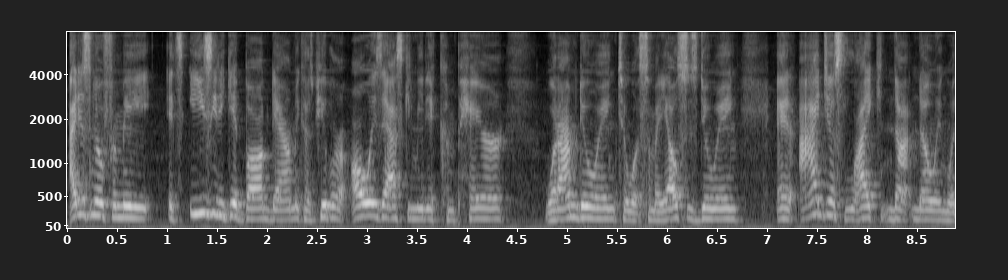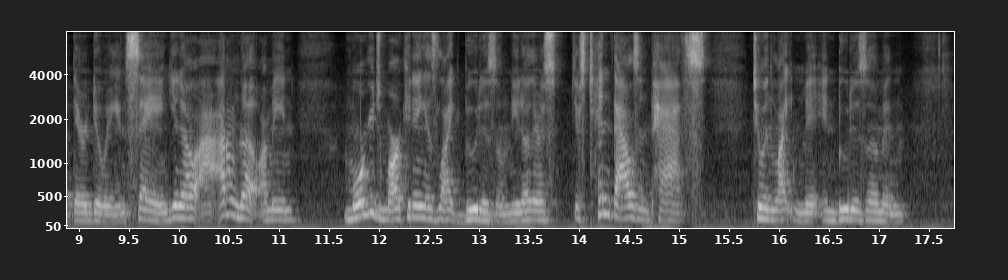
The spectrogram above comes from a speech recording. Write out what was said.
I just know for me, it's easy to get bogged down because people are always asking me to compare what I'm doing to what somebody else is doing. And I just like not knowing what they're doing and saying, you know, I, I don't know. I mean, mortgage marketing is like Buddhism. You know, there's just 10,000 paths to enlightenment in Buddhism and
